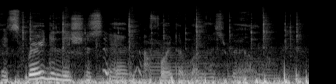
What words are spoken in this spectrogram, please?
It's very delicious and affordable as well.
